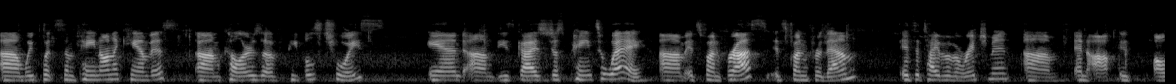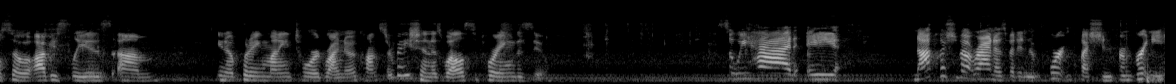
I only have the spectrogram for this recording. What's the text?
Um, we put some paint on a canvas, um, colors of people's choice, and um, these guys just paint away. Um, it's fun for us, it's fun for them. It's a type of enrichment, um, and it also obviously is, um, you know, putting money toward rhino conservation as well as supporting the zoo. So we had a not a question about rhinos, but an important question from Brittany.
